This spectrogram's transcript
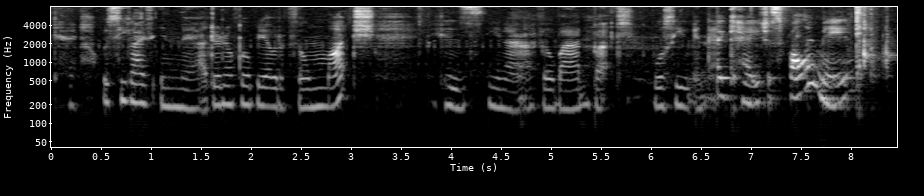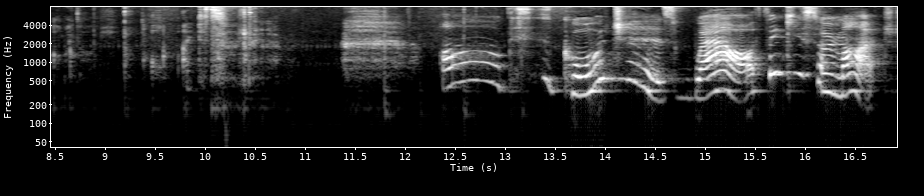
Okay, we'll see you guys in there. I don't know if we'll be able to film much because, you know, I feel bad, but we'll see you in there. Okay, just follow me. Oh my gosh. Oh, I just Oh, gorgeous. Wow, thank you so much.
